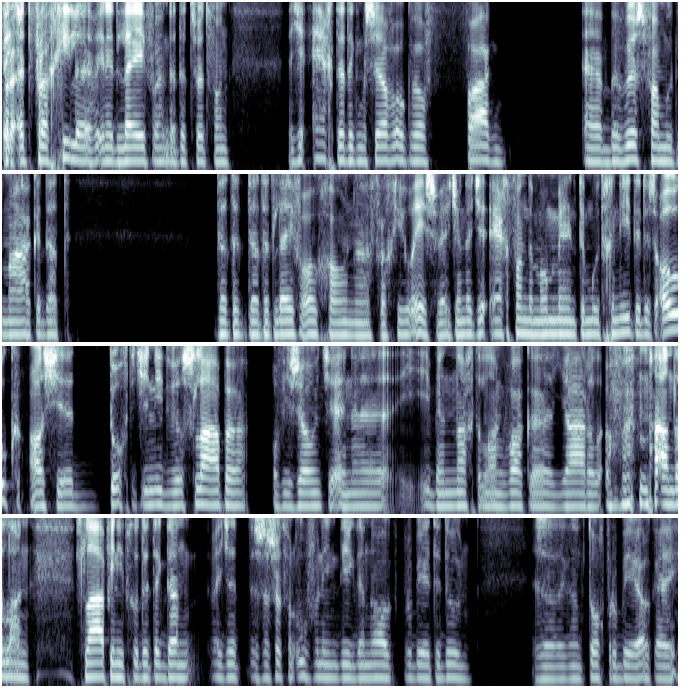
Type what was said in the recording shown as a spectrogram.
het het, fragiele in het leven. Dat het soort van, dat je echt, dat ik mezelf ook wel vaak eh, bewust van moet maken dat, dat, het, dat het leven ook gewoon eh, fragiel is, weet je. En dat je echt van de momenten moet genieten. Dus ook als je dochtertje niet wil slapen of je zoontje en eh, je bent nachtenlang wakker, jaren of maandenlang slaap je niet goed. Dat ik dan, weet je, dat is een soort van oefening die ik dan ook probeer te doen. Dus dat ik dan toch probeer, oké,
